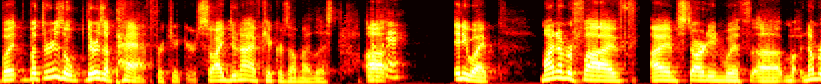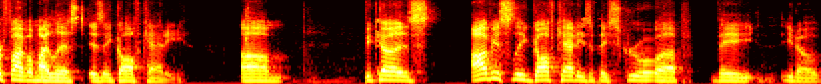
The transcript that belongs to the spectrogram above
but but there is a there is a path for kickers. So I do not have kickers on my list. Uh, okay anyway, my number five, I am starting with uh, number five on my list is a golf caddy. Um, because obviously golf caddies, if they screw up, they, you know,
